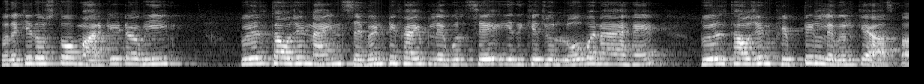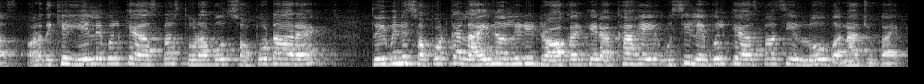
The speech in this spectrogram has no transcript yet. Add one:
तो देखिए दोस्तों मार्केट अभी 12,975 लेवल से ये देखिए जो लो बनाया है 12,015 लेवल के आसपास। और देखिए ये लेवल के आसपास थोड़ा बहुत सपोर्ट आ रहा है। तो ये मैंने सपोर्ट का लाइन ऑलरेडी ड्रॉ करके रखा है उसी लेवल के आसपास ये लो बना चुका है।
